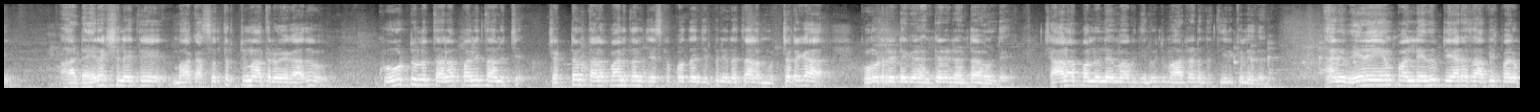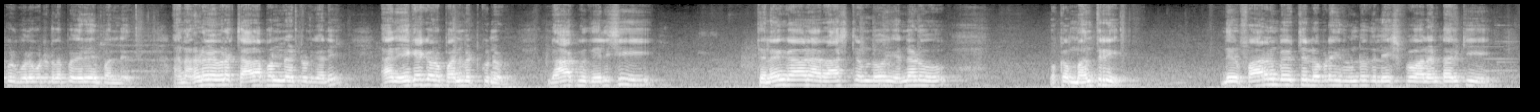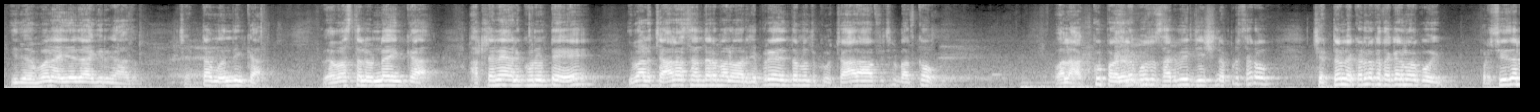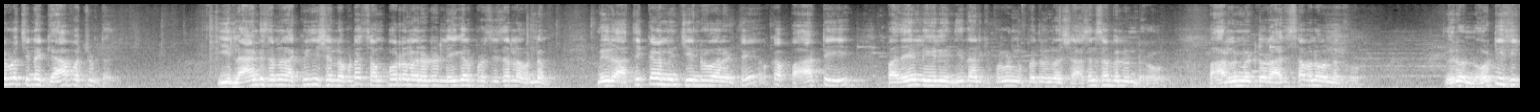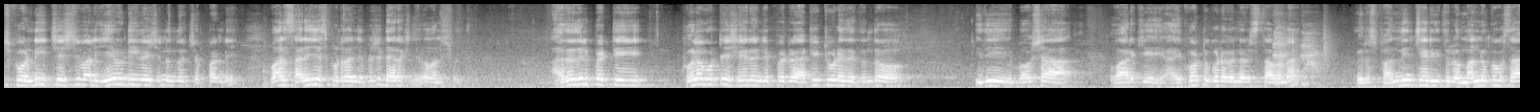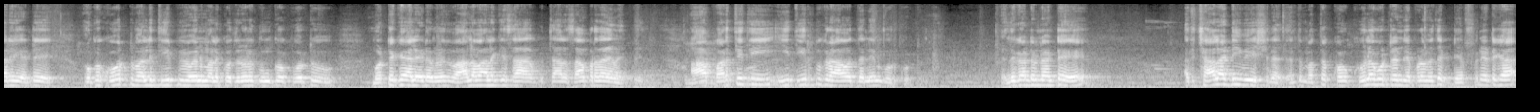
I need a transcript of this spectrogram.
ఆ డైరెక్షన్ అయితే మాకు అసంతృప్తి మాత్రమే కాదు. కోర్టులు తన పని తాను చట్టం తన పని తను చేసుకుపోద్దని చెప్పి నిన్న చాలా ముచ్చటగా కోమటిరెడ్డి గారు వెంకరెడ్డి అంటా ఉండే. చాలా పనులు ఉన్నాయి మాకు దీని గురించి మాట్లాడేంత తీరిక లేదని. ఆయన వేరే ఏం పని లేదు టీఆర్ఎస్ ఆఫీస్ పని ఒకటి గొలగొట్టడం తప్ప వేరే ఏం పని లేదు. ఆయన అనడం ఏమైనా చాలా పనులు ఉన్నాయి అంటుండు కానీ ఆయన ఏకైక ఒక పని పెట్టుకున్నాడు. నాకు తెలిసి తెలంగాణ రాష్ట్రంలో ఎన్నడూ ఒక మంత్రి నేను ఫారెన్ పోయి వచ్చే లోపల ఇది ఉండదు లేచిపోవాలంటానికి ఇది ఎవరిని అయ్యేదాగిరి కాదు. చట్టం ఉంది ఇంకా వ్యవస్థలు ఉన్నాయి ఇంకా. అట్లనే అనుకుని ఉంటే ఇవాళ చాలా సందర్భాలు వారు చెప్పారు కదా ఇంతమందికి చాలా ఆఫీసులు బతకవు. వాళ్ళ హక్కు ప్రజల కోసం సర్వే చేసినప్పుడు సరే చట్టంలో ఎక్కడో ఒక దగ్గర మనకు ప్రొసీజర్లో కూడా చిన్న గ్యాప్ వచ్చి ఉంటుంది. ఈ ల్యాండ్ సంబంధించిన అక్విజిషన్లో కూడా సంపూర్ణమైనటువంటి లీగల్ ప్రొసీజర్లో ఉన్నాం. మీరు అతిక్రమించిండ్రు అని అంటే ఒక పార్టీ పదేళ్ళు ఏలింది దానికి ఇప్పుడు కూడా ముప్పై తొమ్మిది శాసనసభ్యులు ఉన్నారు పార్లమెంట్లో రాజ్యసభలో ఉన్నారు మీరు నోటీస్ ఇచ్చుకోండి ఇచ్చేసి వాళ్ళు ఏమి డీవియేషన్ ఉందో చెప్పండి వాళ్ళు సరి చేసుకుంటారని చెప్పేసి డైరెక్షన్ ఇవ్వవలసి ఉంది. అది వదిలిపెట్టి కూలగొట్టేసేయని షేర్ అని చెప్పే యాటిట్యూడ్ ఏదైతే ఉందో ఇది బహుశా వారికి హైకోర్టు కూడా విన్నవిస్తామన్నా మీరు స్పందించే రీతిలో మళ్ళీ ఇంకొకసారి అంటే ఒక కోర్టు మళ్ళీ తీర్పు ఇవ్వని మళ్ళీ కొద్ది రోజులకు ఇంకో కోర్టు మొట్టకాయలు వేయడం అనేది వాళ్ళ వాళ్ళకి సా చాలా సాంప్రదాయం అయిపోయింది. ఆ పరిస్థితి ఈ తీర్పుకు రావద్దని నేను కోరుకుంటున్నాను. ఎందుకంటుందంటే అది చాలా డీవియేషన్ అది. అంటే మొత్తం కూలగొట్టని చెప్పడం అయితే డెఫినెట్గా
